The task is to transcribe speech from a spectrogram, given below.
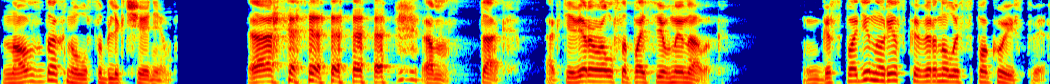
но вздохнул с облегчением. Так, активировался пассивный навык. Господину резко вернулось спокойствие,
